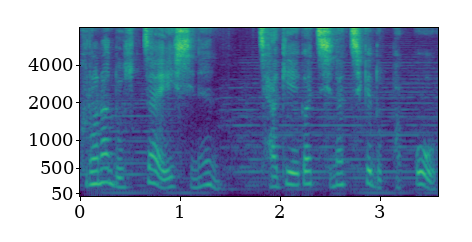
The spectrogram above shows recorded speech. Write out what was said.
그러나 노숙자 A씨는 자기애가 지나치게 높았고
